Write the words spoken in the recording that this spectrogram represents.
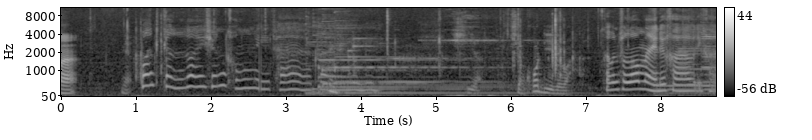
มา วัดกันเลยฉันคงไม่แพ้ใครเชี่ยเสียงโคตรดีเลยว่ะ ขอบคุณ follow ใหม่ด้วยค่ะสวัสดีค่ะ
